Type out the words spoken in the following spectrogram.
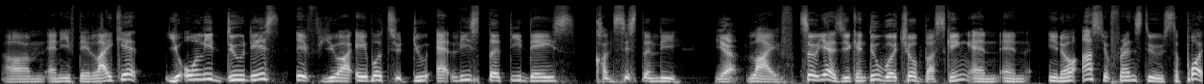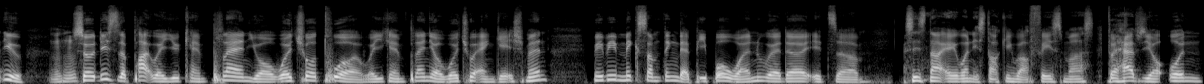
Um, and if they like it, you only do this if you are able to do at least 30 days consistently Yeah. live. So yes, you can do virtual busking and and you know ask your friends to support you. So this is the part where you can plan your virtual tour, where you can plan your virtual engagement. Maybe make something that people want, whether it's um since now everyone is talking about face masks, perhaps your own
